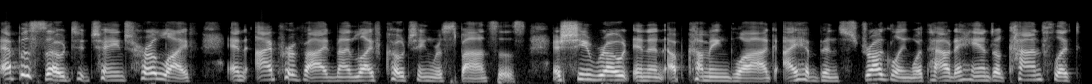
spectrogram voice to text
episode to change her life, and I provide my life coaching responses. As she wrote in an upcoming blog, I have been struggling with how to handle conflict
